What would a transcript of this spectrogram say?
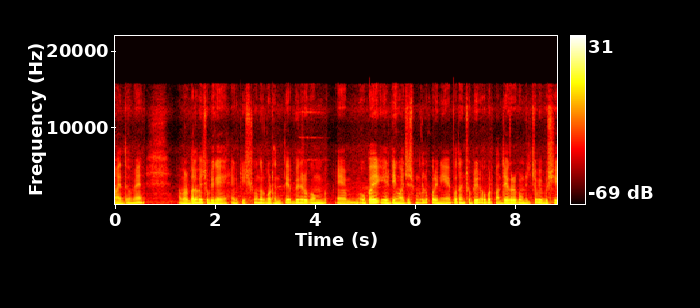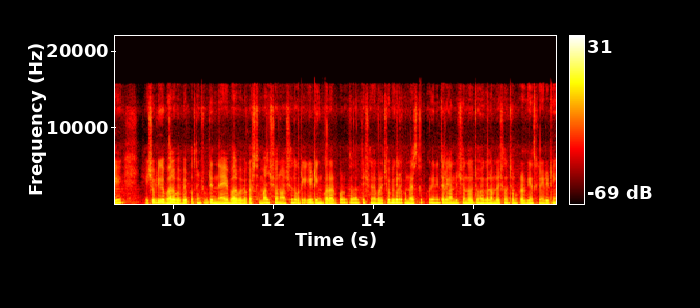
মাধ্যমে আমরা ভালোভাবে ছবিটিকে একটি সুন্দর গঠন দিতে বিভিন্ন রকম উপায় এডিটিং অ্যাডজাস্টমেন্টগুলো করে নিয়ে প্রথম ছবিটির ওপর প্রান্তে একরকম ছবি বসে এই ছবিটিকে ভালোভাবে প্রথম ছবিটির ন্যায় ভালোভাবে কাস্টমাইজ শোনা সুন্দর করে এডিটিং করার পর সুন্দর করে ছবিগুলো আমরা স্কেপ করে নিই। তাহলে আমাদের সুন্দর হয়ে গেল। আমাদের সুন্দর চমৎকার গ্রিন স্ক্রিন এডিটিং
